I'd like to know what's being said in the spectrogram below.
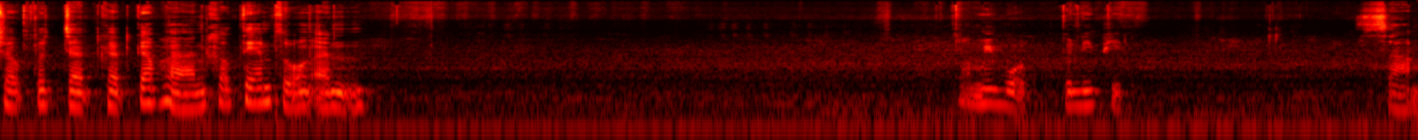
ชอบก็จัดขัดกระผานเข้าแต้มสองอันถ้าไม่บวกตัวนี้ผิดสาม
